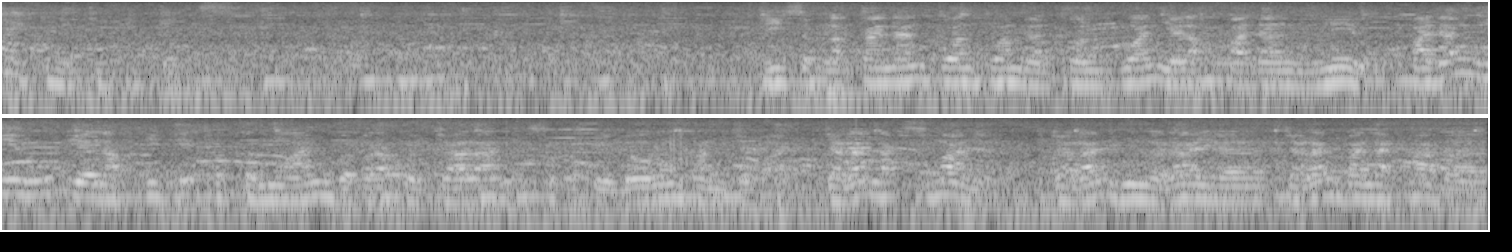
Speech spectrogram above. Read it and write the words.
fascinating antiques. Di sebelah kanan tuan-tuan dan puan-puan ialah Padang Niru. Padang Niru ialah titik pertemuan beberapa jalan seperti Lorong Han Jebat, Jalan Laksmana, Jalan Bunga Raya, Jalan Bandar Kaba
